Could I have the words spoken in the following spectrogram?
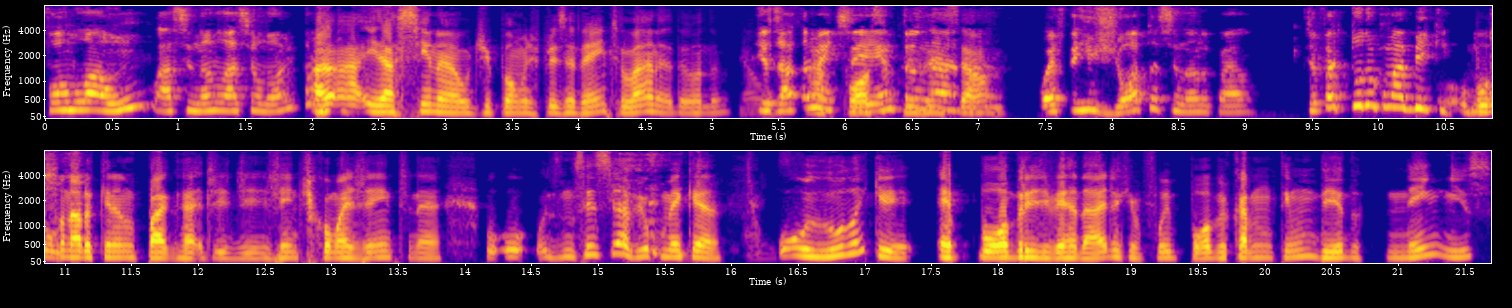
Fórmula 1 assinando lá seu nome. A- a- E assina o diploma de presidente lá, né? do- do- É Exatamente. Você entra na, na UFRJ assinando com ela. Você faz tudo com uma Bic. O no bolso. Bolsonaro querendo pagar de, de gente como a gente, né? O, o- não sei se você já viu como é que era. O Lula, que é pobre de verdade, que foi pobre, o cara não tem um dedo, nem isso.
